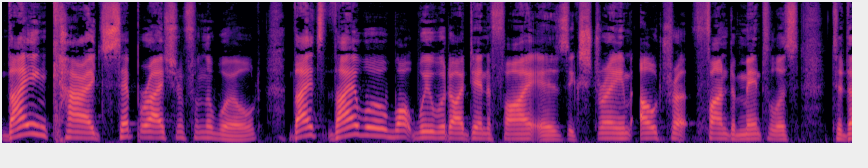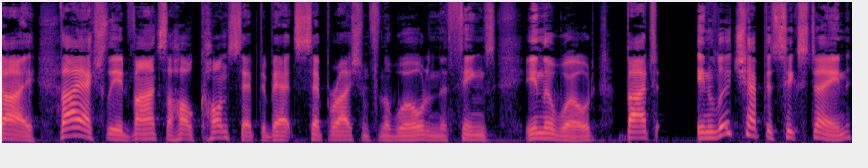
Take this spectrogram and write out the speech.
They encouraged separation from the world. They, they were what we would identify as extreme ultra fundamentalists today. They actually advanced the whole concept about separation from the world and the things in the world. But in Luke chapter 16,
